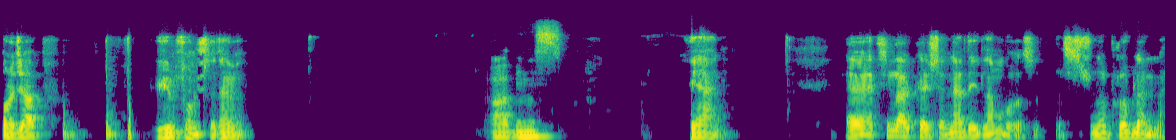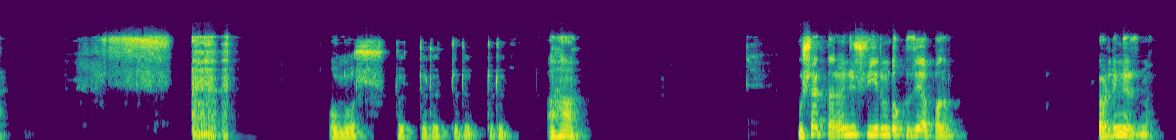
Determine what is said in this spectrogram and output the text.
Ona cevap büyüm sonuçta değil mi? Abiniz. Yani. Evet. Şimdi arkadaşlar neredeydi lan bu? Şunlar problem mi? Onur. Düt düt düt düt düt. Aha. Uşaklar önce şu 29'u yapalım. Gördünüz mü?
